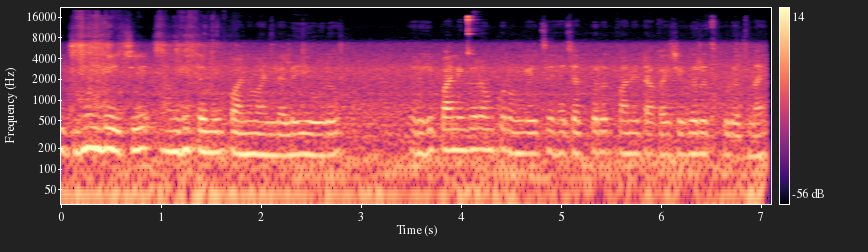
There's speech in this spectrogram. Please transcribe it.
हे धुवून घ्यायचे आणि इथं मी पाणी मांडलेलं आहे एवढं. तर हे पाणी गरम करून घ्यायचं ह्याच्यात परत पाणी टाकायची गरज पडत नाही.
